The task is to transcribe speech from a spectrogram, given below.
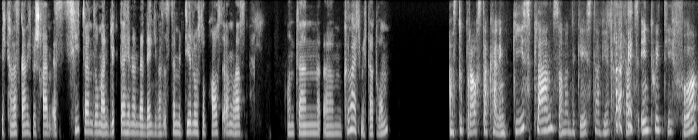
ich kann das gar nicht beschreiben. Es zieht dann so mein Blick dahin und dann denke ich, was ist denn mit dir los? Du brauchst irgendwas und dann ähm, kümmere ich mich darum. Also du brauchst da keinen Gießplan, sondern du gehst da wirklich Nein. ganz intuitiv vor.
